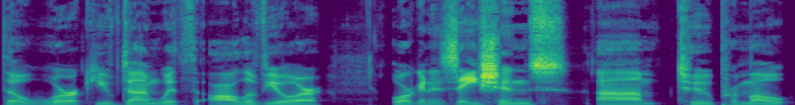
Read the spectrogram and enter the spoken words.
the work you've done with all of your organizations um, to promote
